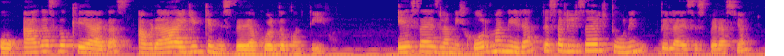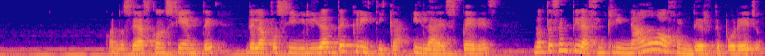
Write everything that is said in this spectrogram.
o hagas lo que hagas, habrá alguien que no esté de acuerdo contigo. Esa es la mejor manera de salirse del túnel de la desesperación. Cuando seas consciente de la posibilidad de crítica y la esperes, no te sentirás inclinado a ofenderte por ello,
